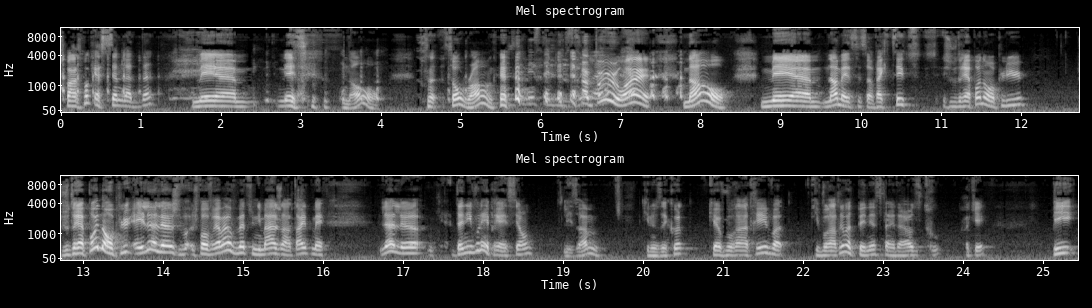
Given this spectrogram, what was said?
Je pense pas qu'elle se tienne là-dedans. Mais, euh, mais, non. So wrong. Un peu, ouais. Non. Mais, euh, non, mais c'est ça. Fait que, tu sais, je voudrais pas non plus, je voudrais pas non plus, et là, là, je vais, je vais vraiment vous mettre une image en tête, mais là, là, donnez-vous l'impression, les hommes qui nous écoutent, que vous rentrez votre, que vous rentrez votre pénis à l'intérieur du trou. OK? Puis,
